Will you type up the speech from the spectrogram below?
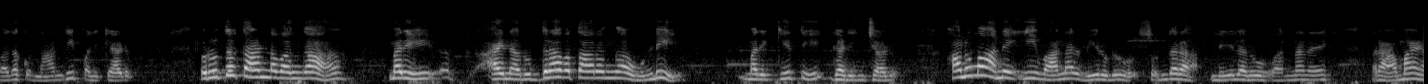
వధకు నాంది పలికాడు. రుద్రతాండవంగా మరి ఆయన రుద్రావతారంగా ఉండి మరి కీర్తి గడించాడు. హనుమ అనే ఈ వానర వీరుడు సుందర లీలలు వర్ణనే రామాయణ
